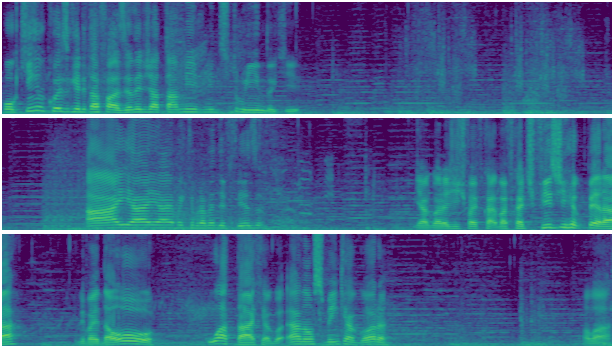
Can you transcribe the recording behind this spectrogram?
Pouquinha coisa que ele tá fazendo, ele já tá me, me destruindo aqui. Ai, ai, ai, vai quebrar minha defesa. E agora a gente vai ficar, vai ficar difícil de recuperar. Ele vai dar o, o ataque agora. Ah, não, se bem que agora... Olha lá.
